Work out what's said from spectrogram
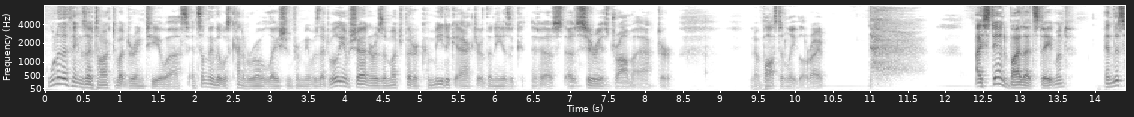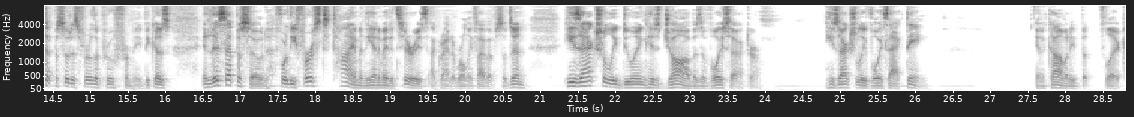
One of the things I talked about during TOS, and something that was kind of a revelation for me, was that William Shatner is a much better comedic actor than he is a, a, a serious drama actor. You know, Boston Legal, right? I stand by that statement, and this episode is further proof for me, because in this episode, for the first time in the animated series, uh, granted we're only five episodes in, he's actually doing his job as a voice actor. He's actually voice acting in a comedy but flick.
